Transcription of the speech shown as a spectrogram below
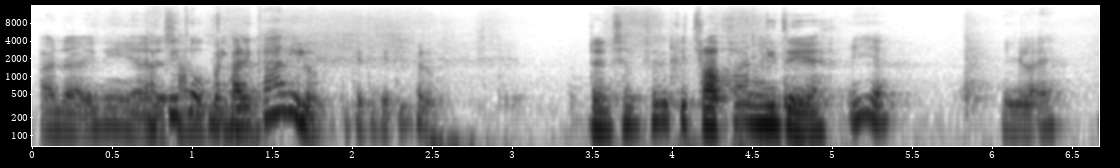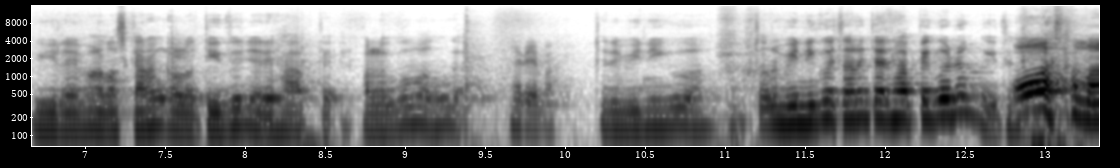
ada ini ya, ada Tapi itu something berkali-kali loh, 3.33 loh. dan seperti kecelakaan gitu ya. Iya. Gila ya. Gila emang anak sekarang kalau tidur nyari HP. Kalau gua mah enggak. Nyari apa? Cari bini gua. Cari bini gua cara cari HP gua dong gitu. Oh, sama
